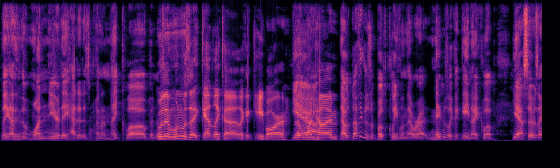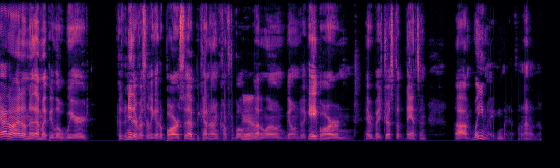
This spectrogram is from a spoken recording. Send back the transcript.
Like I think the one year they had it at some kind of nightclub, and Well, then one was like at like a like a gay bar at Yeah. one time. That was, I think those were both Cleveland that were at. Maybe it was like a gay nightclub. Yeah, so it was like I don't I don't know. That might be a little weird because neither of us really go to bars, so that'd be kind of uncomfortable. Yeah. Let alone going to a gay bar and everybody's dressed up dancing. Um, well, you might you might have fun. I don't know.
